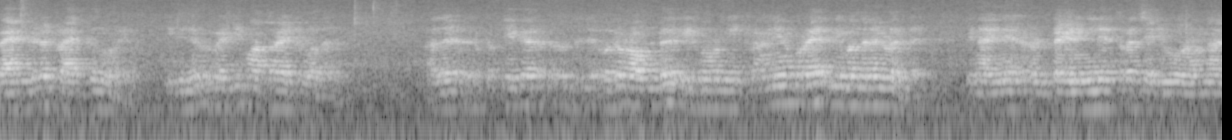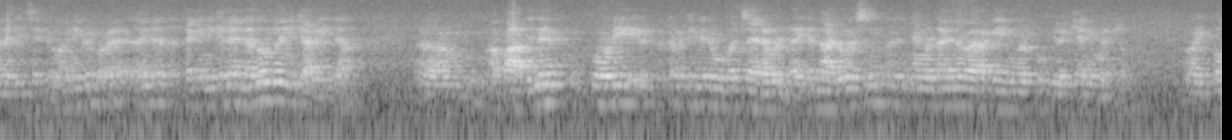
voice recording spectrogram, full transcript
ബാൻഡ് ട്രാക്ക് എന്ന് പറയും. ഇതിന് വേണ്ടി മാത്രമായിട്ടുള്ളതാണ് അത് പ്രത്യേക ഒരു റൗണ്ട് ഇരുന്നൂറ് മീറ്റർ അങ്ങനെ കുറെ നിബന്ധനകളുണ്ട്. പിന്നെ അതിന് ട്രെയിനിങ്ങിൽ എത്ര ചെരിവ് വേണം നാലടി ചെരിവ് അങ്ങനെയൊക്കെ കുറെ കോടി കണക്കിന് രൂപ ചെലവുണ്ട്. അതിന്റെ നടുവശം ഞങ്ങളുടെ തന്നെ വേറെ ഗെയിമുകൾക്ക് ഉപയോഗിക്കാനും പറ്റും. അപ്പൊ ഇപ്പോ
